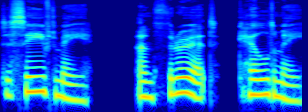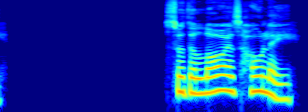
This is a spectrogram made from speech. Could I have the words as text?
deceived me, and through it killed me. So the law is holy,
